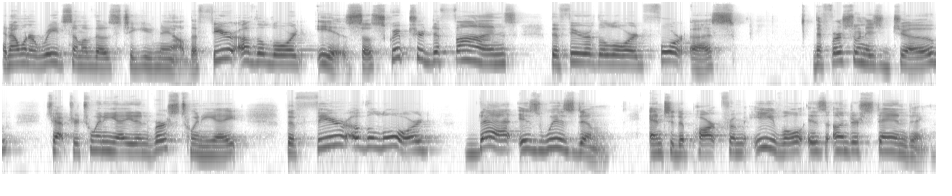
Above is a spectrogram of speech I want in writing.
And I want to read some of those to you now. The fear of the Lord is. So scripture defines the fear of the Lord for us. The first one is Job chapter 28 and verse 28. The fear of the Lord, that is wisdom, and to depart from evil is understanding.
